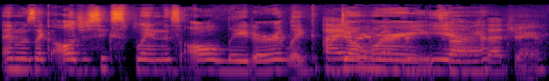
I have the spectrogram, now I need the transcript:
and was like I'll just explain this all later like I don't worry you yeah that dream.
